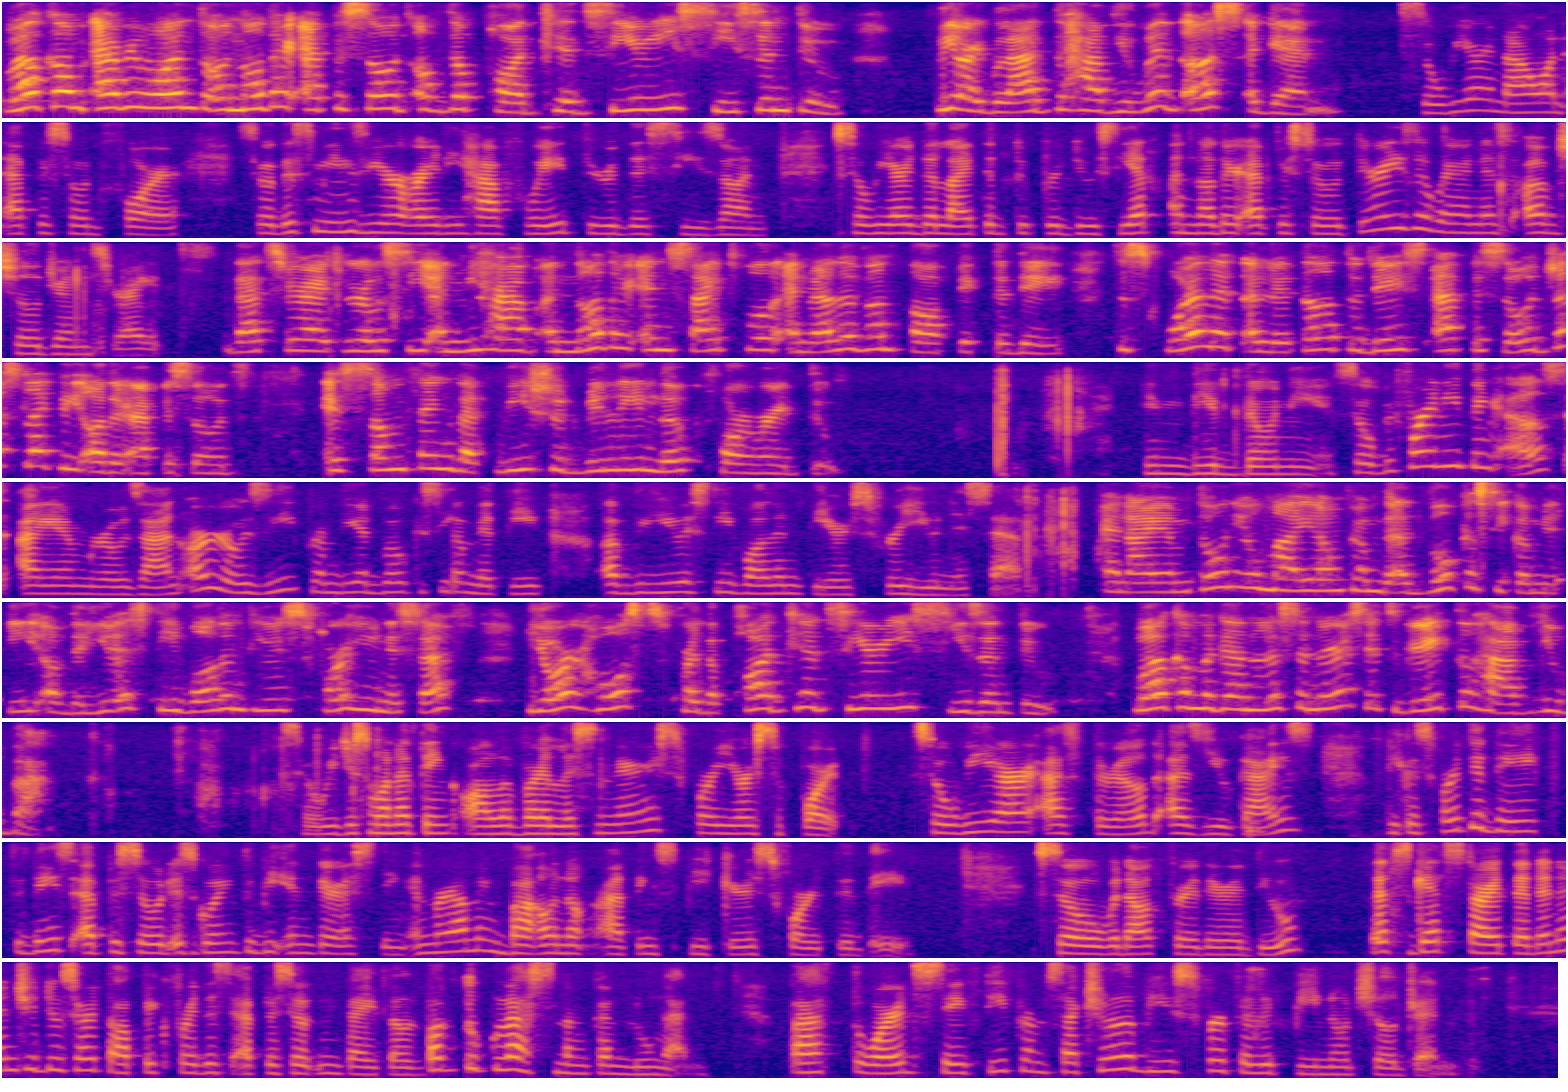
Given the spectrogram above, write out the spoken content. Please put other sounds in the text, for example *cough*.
Welcome everyone to another episode of the PodKid series season 2. We are glad to have you with us again. So we are now on episode 4. So this means we are already halfway through this season. So we are delighted to produce yet another episode to raise awareness of children's rights. That's right, Rosie, and we have another insightful and relevant topic today. To spoil it a little, today's episode, just like the other episodes, is something that we should really look forward to. Indeed, Doni. So before anything else, I am Roseanne or Rosie from the Advocacy Committee of the UST Volunteers for UNICEF. And I am Tony Umayam from the Advocacy Committee of the UST Volunteers for UNICEF, your hosts for the PodKid series season 2. Welcome again, listeners. It's great to have you back. So we just want to thank all of our listeners for your support. So we are as thrilled as you guys because for today, today's episode is going to be interesting and maraming baon ng ating speakers for today. So without further ado, let's get started and introduce our topic for this episode entitled Pagtuklas ng Kanlungan, Path Towards Safety from Sexual Abuse for Filipino Children.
